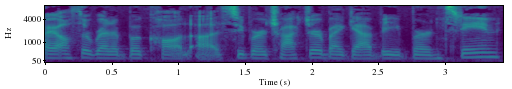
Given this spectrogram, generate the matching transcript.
I also read a book called uh, Super Attractor by Gabby Bernstein.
